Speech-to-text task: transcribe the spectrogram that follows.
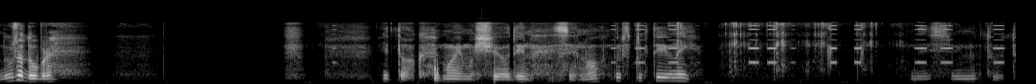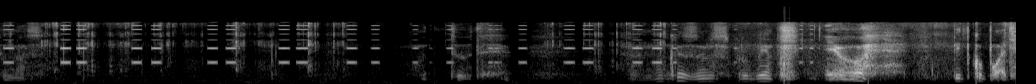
Дуже добре. І так, маємо ще один сигнал перспективний. Десь він тут у нас. От тут. Ну-ка зараз спробуємо його підкопати.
